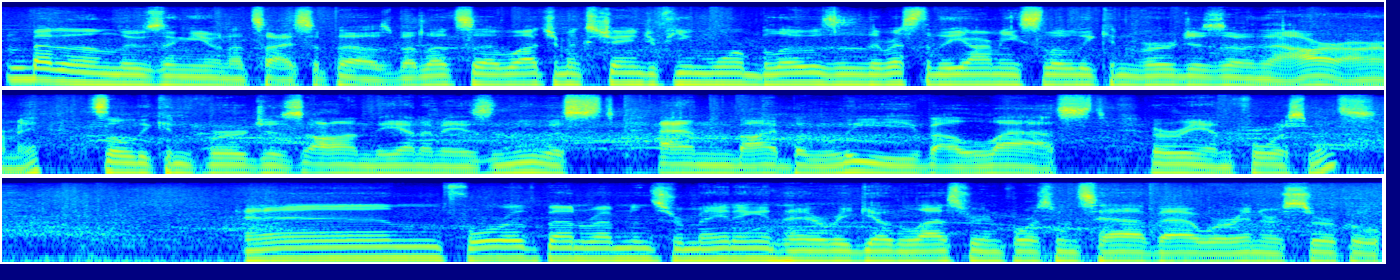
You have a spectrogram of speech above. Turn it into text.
Better than losing units, I suppose, but let's uh, watch them exchange a few more blows as the rest of the army slowly converges, on our army, slowly converges on the enemy's newest and, I believe, last reinforcements. And four Oathbound Remnants remaining, and there we go, the last reinforcements have our inner circle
